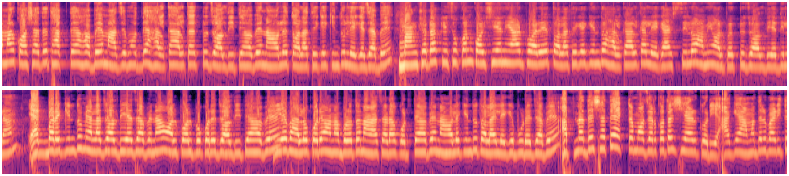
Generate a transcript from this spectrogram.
আমার কষাতে থাকতে হবে। মাঝে মধ্যে হালকা হালকা একটু জল দিতে হবে, না হলে তলা থেকে কিন্তু লেগে যাবে। মাংসটা কিছুক্ষণ কষিয়ে নেওয়ার পরে তলা থেকে কিন্তু হালকা হালকা লেগে আসছিল। আমি অল্প একটু জল দিয়ে দিলাম। একবারে কিন্তু মেলা জল দিয়ে যাবে না। অল্প অল্প করে জল দিতে হবে। দিয়ে ভালো করে অনবরত নাড়াচাড়া করতে হবে, না হলে কিন্তু তলায় লেগে পুড়ে যাবে। আপনাদের সাথে একটা মজার কথা শেয়ার করি। আগে আমাদের বাড়িতে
